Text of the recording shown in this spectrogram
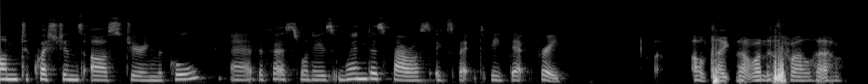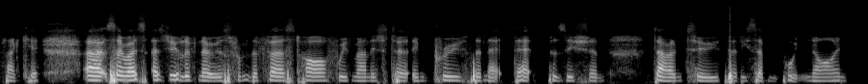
on to questions asked during the call. Uh, the first one is When does Pharos expect to be debt free? I'll take that one as well. Um, thank you. Uh, so, as, as you'll have noticed from the first half, we've managed to improve the net debt position down to 37.9.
